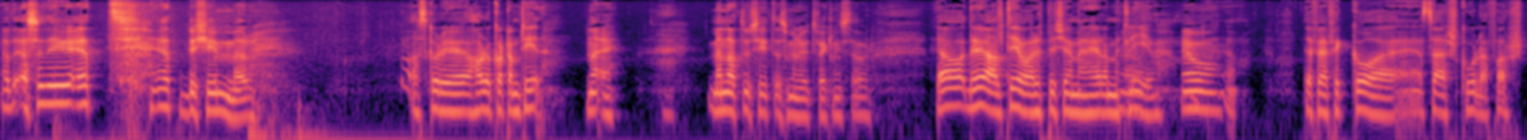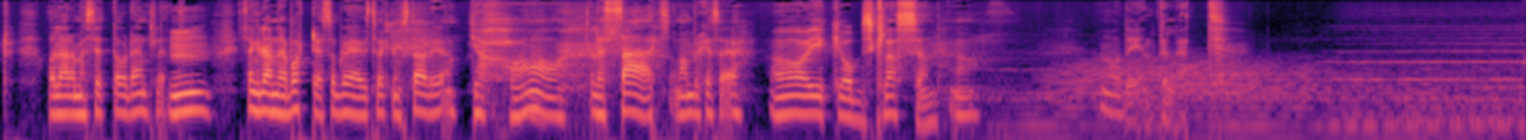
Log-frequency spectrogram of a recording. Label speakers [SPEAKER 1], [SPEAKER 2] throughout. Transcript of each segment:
[SPEAKER 1] Ja, Alltså det är ju ett, ett bekymmer.
[SPEAKER 2] Ska du, har du kort om tid?
[SPEAKER 1] Nej. Men att du sitter som en utvecklingsstörd.
[SPEAKER 2] Ja, det har alltid varit ett bekymmer hela mitt
[SPEAKER 1] Ja.
[SPEAKER 2] liv.
[SPEAKER 1] Jo.
[SPEAKER 2] Därför jag fick gå eh, särskola först. Och lära mig sitta ordentligt.
[SPEAKER 1] Mm.
[SPEAKER 2] Sen glömde jag bort det så blev jag utvecklingsstörd igen.
[SPEAKER 1] Jaha.
[SPEAKER 2] Eller sär som man brukar säga.
[SPEAKER 1] Ja, gick i obs-klassen.
[SPEAKER 2] Ja.
[SPEAKER 1] Ja, det är inte lätt.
